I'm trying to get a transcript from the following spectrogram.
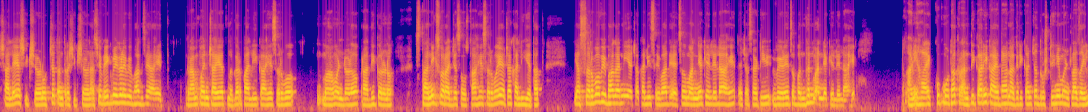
शालेय शिक्षण उच्चतंत्र शिक्षण असे वेगवेगळे विभाग जे आहेत ग्रामपंचायत नगरपालिका हे सर्व महामंडळं प्राधिकरणं स्थानिक स्वराज्य संस्था हे सर्व याच्याखाली येतात. या सर्व विभागांनी याच्याखाली सेवा द्यायचं मान्य केलेलं आहे त्याच्यासाठी वेळेचं बंधन मान्य केलेलं आहे. आणि हा एक खूप मोठा क्रांतिकारी कायदा नागरिकांच्या दृष्टीने म्हटला जाईल.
